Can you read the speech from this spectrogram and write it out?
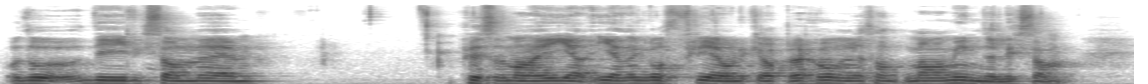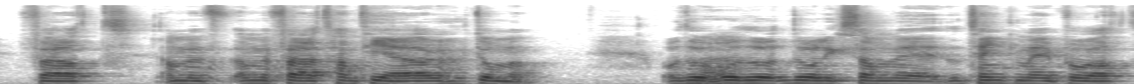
Och då, det är liksom, eh, plus att man har gen- genomgått flera olika operationer och sånt när man var mindre liksom. För att, ja men, ja, men för att hantera ögonsjukdomen. Och då, och då, då liksom, eh, då tänker man ju på att,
